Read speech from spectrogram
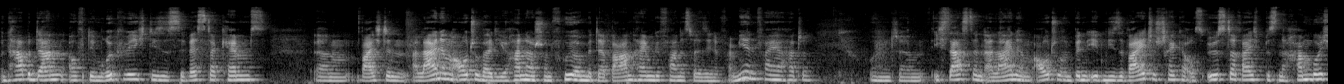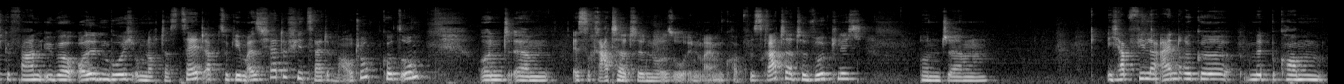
und habe dann auf dem Rückweg dieses Silvestercamps ähm, war ich dann alleine im Auto, weil die Johanna schon früher mit der Bahn heimgefahren ist, weil sie eine Familienfeier hatte. Und ähm, ich saß dann alleine im Auto und bin eben diese weite Strecke aus Österreich bis nach Hamburg gefahren, über Oldenburg, um noch das Zelt abzugeben. Also ich hatte viel Zeit im Auto, kurzum. Und ähm, es ratterte nur so in meinem Kopf. Es ratterte wirklich. Und ähm, ich habe viele Eindrücke mitbekommen,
